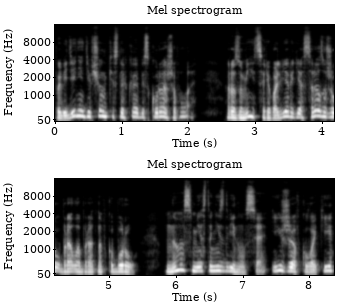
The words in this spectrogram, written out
Поведение девчонки слегка обескураживало. Разумеется, револьвер я сразу же убрал обратно в кобуру, но с места не сдвинулся и, сжав кулаки,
